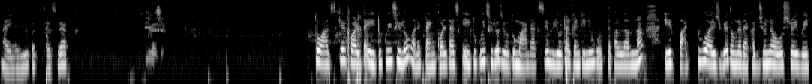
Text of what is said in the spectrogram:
আই লাভ ইউ করতে রাখ। ঠিক আছে। তো আজকের কলটা এইটুকুই ছিল মানে প্র্যাঙ্ক কলটা আজকে এইটুকুই ছিল, যেহেতু মা ডাকছে ভিডিওটা কন্টিনিউ করতে পারলাম না। এর পার্ট টু আসবে, তোমরা দেখার জন্য অবশ্যই ওয়েট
